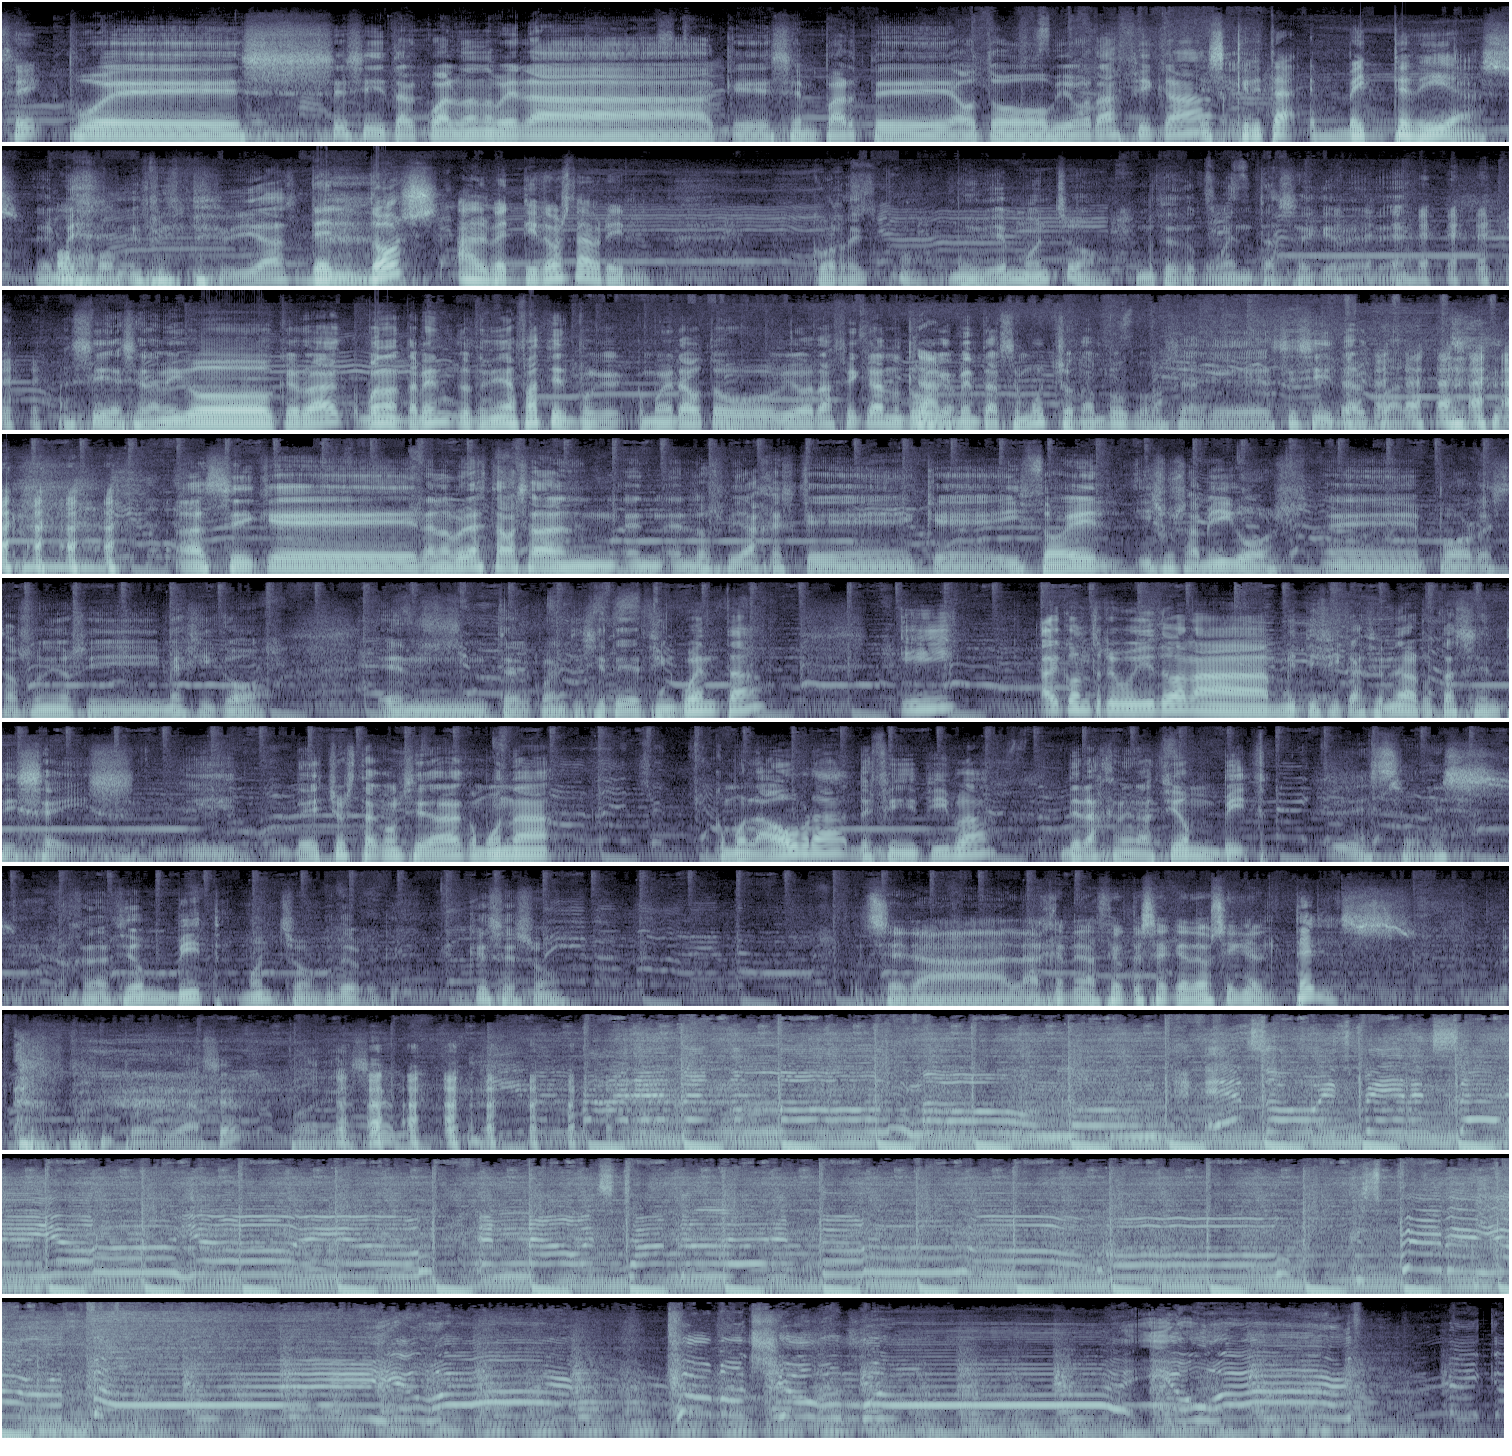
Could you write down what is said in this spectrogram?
Sí. Pues sí, sí, tal cual, una novela que es en parte autobiográfica. Escrita en 20 días. en Ojo. en 20 días. Del 2 al 22 de abril. Correcto, muy bien, Moncho. ¿Cómo te documentas? Hay que ver, ¿eh? Así es, el amigo Kerouac. Bueno, también lo tenía fácil porque, como era autobiográfica, no tuvo Claro. que inventarse mucho tampoco. O sea que sí, sí, tal cual. Así que la novela está basada en, en- en los viajes que, que hizo él y sus amigos eh, por Estados Unidos y México en- entre el 47 y el 50. Y ha contribuido a la mitificación de la Ruta 66 y de hecho está considerada como una como la obra definitiva de la generación Beat. Eso es. La generación Beat, Moncho, ¿qué, te- qué- qué es eso? Será la generación que se quedó sin el TELS. Podría ser, podría ser.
